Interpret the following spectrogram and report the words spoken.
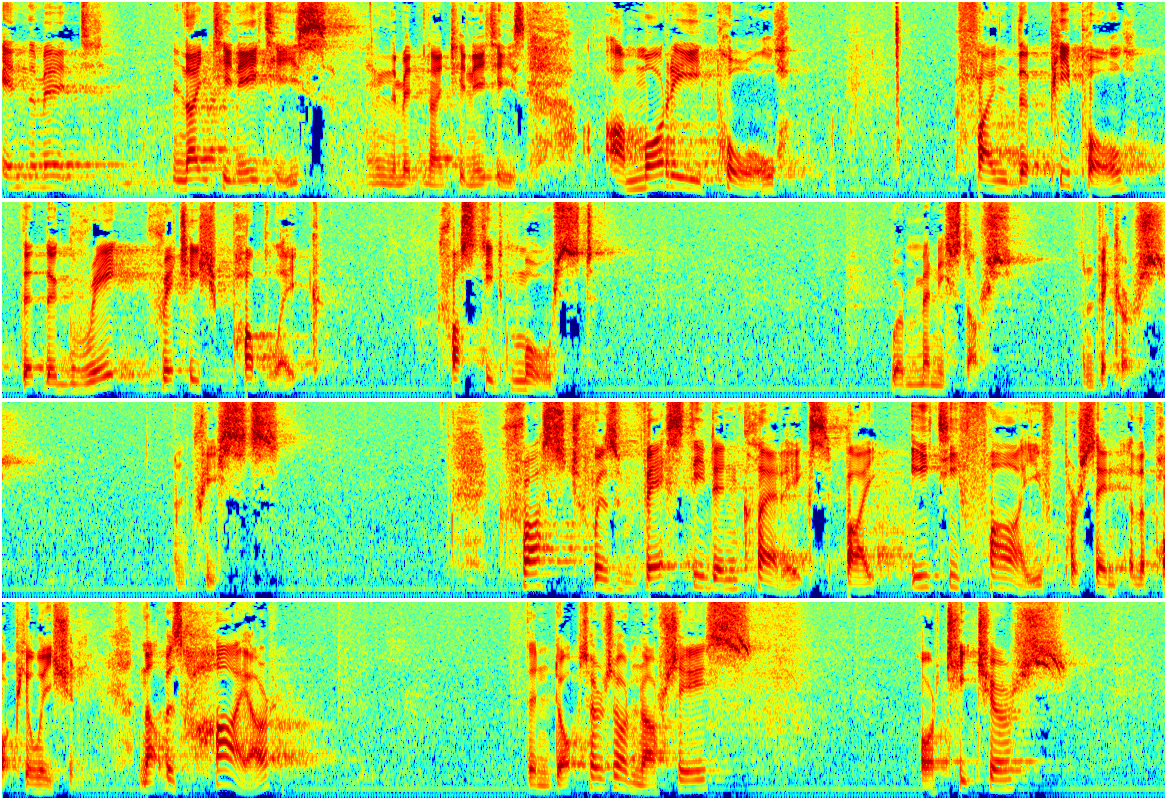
In the mid 1980s, in the mid 1980s, a MORI poll found the people that the great British public trusted most were ministers and vicars and priests. Trust was vested in clerics by 85% of the population. And that was higher than doctors or nurses or teachers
